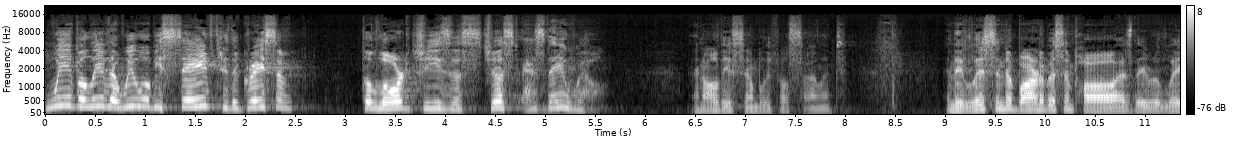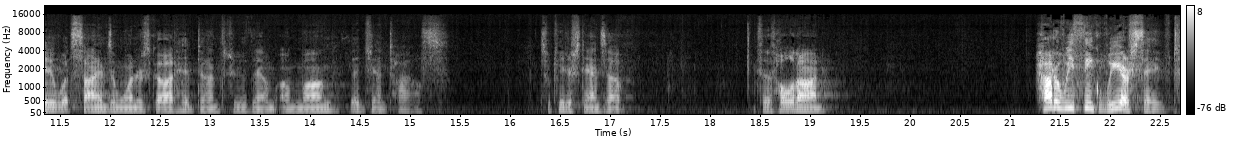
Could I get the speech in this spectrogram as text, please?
we believe that we will be saved through the grace of the Lord Jesus, just as they will. And all the assembly fell silent. And they listened to Barnabas and Paul as they related what signs and wonders God had done through them among the Gentiles. So Peter stands up. He says, Hold on. How do we think we are saved?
